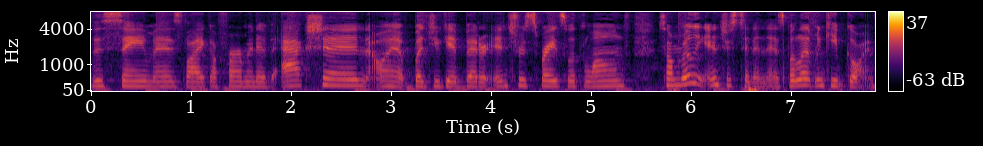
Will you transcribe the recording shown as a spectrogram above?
the same as like affirmative action, uh, but you get better interest rates with loans. So I'm really interested in this, but let me keep going.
